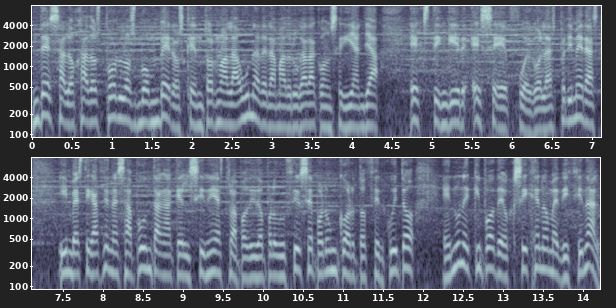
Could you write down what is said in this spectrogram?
desalojados por los bomberos que en torno a la una de la madrugada conseguían ya extinguir ese fuego. Las primeras investigaciones apuntan a que el siniestro ha podido producirse por un cortocircuito en un equipo de oxígeno medicinal.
